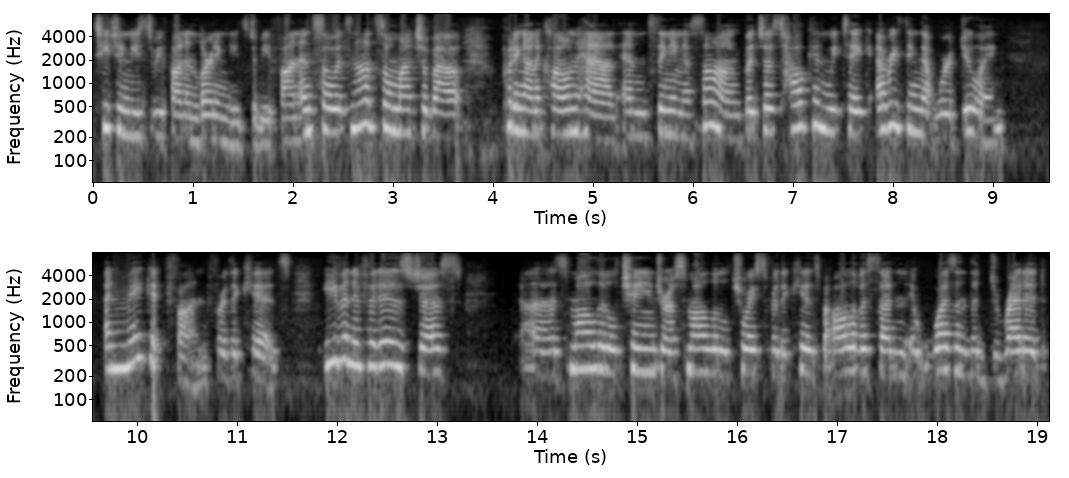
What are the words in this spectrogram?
teaching needs to be fun and learning needs to be fun. And so it's not so much about putting on a clown hat and singing a song, but just how can we take everything that we're doing and make it fun for the kids, even if it is just a small little change or a small little choice for the kids, but all of a sudden it wasn't the dreaded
